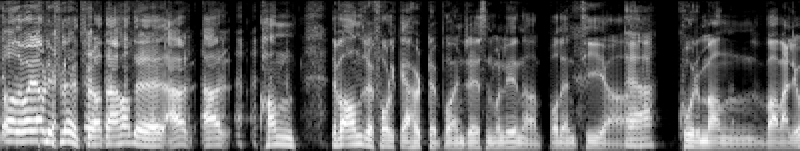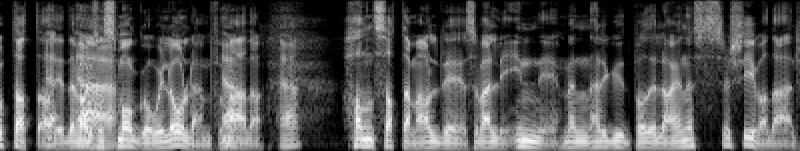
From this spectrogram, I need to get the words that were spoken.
Å, det var jævlig flaut, for at jeg hadde jeg, jeg, han, Det var andre folk jeg hørte på enn Jason Molina på den tida Ja, hvor man var veldig opptatt av dem. Det var Ja, ja, ja. liksom Smog og Will Oldham for Ja. meg, da. ja. Han satte jeg meg aldri så veldig inn i, men herregud, på The Lioness-skiva der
